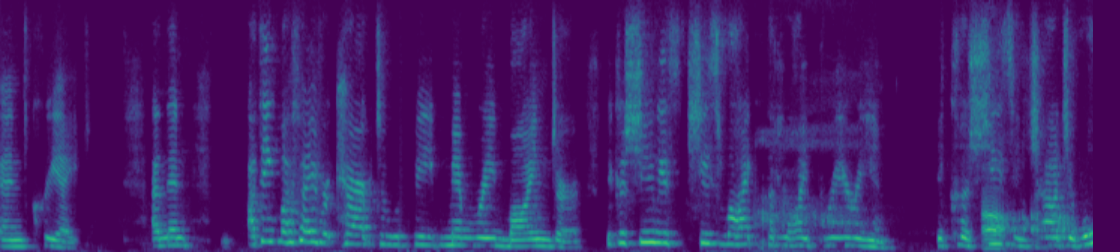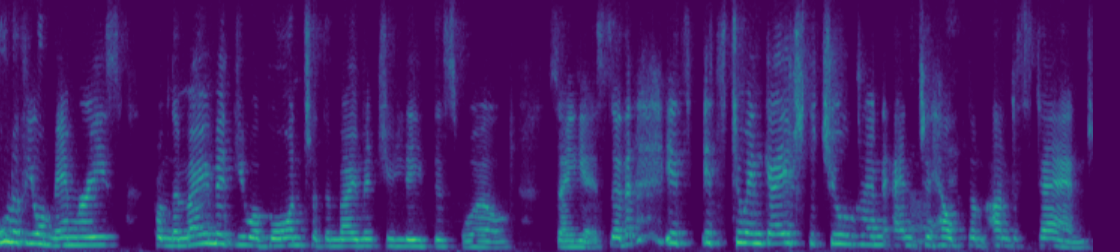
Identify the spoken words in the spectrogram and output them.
and create. And then I think my favorite character would be Memory Minder because she is she's like the librarian because ah. she's in charge of all of your memories from the moment you were born to the moment you leave this world. So yes, so that it's it's to engage the children and to help them understand.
